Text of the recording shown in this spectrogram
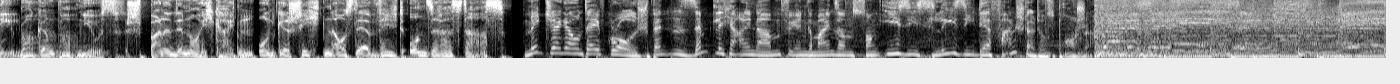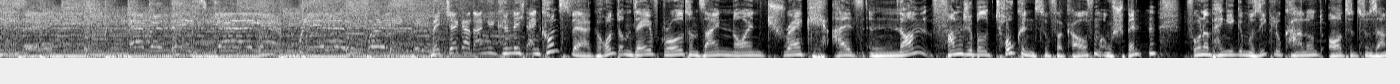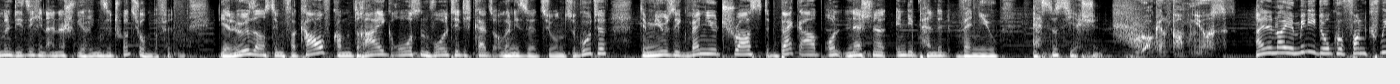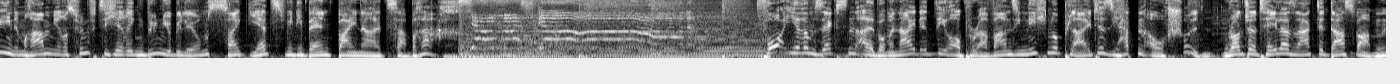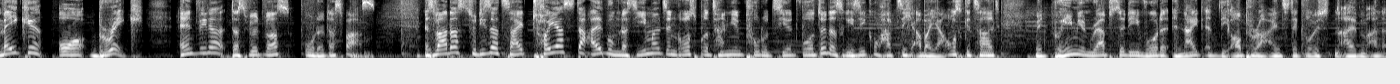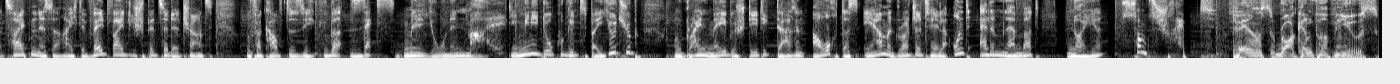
Die Rock and Pop News. Spannende Neuigkeiten und Geschichten aus der Welt unserer Stars. Mick Jagger und Dave Grohl spenden sämtliche Einnahmen für ihren gemeinsamen Song Easy Sleazy der Veranstaltungsbranche. Mick Jagger hat angekündigt, ein Kunstwerk rund um Dave Grohl und seinen neuen Track als Non-Fungible Token zu verkaufen, um Spenden für unabhängige Musiklokale und Orte zu sammeln, die sich in einer schwierigen Situation befinden. Die Erlöse aus dem Verkauf kommen drei großen Wohltätigkeitsorganisationen zugute, dem Music Venue Trust, Backup und National Independent Venue Association. Rock and Pop News. Eine neue Mini-Doku von Queen im Rahmen ihres 50-jährigen Bühnenjubiläums zeigt jetzt, wie die Band beinahe zerbrach. Vor ihrem sechsten Album A Night at the Opera waren sie nicht nur pleite, sie hatten auch Schulden. Roger Taylor sagte, das war Make or Break. Entweder das wird was oder das war's. Es war das zu dieser Zeit teuerste Album, das jemals in Großbritannien produziert wurde. Das Risiko hat sich aber ja ausgezahlt. Mit Bohemian Rhapsody wurde A Night at the Opera eins der größten Alben aller Zeiten. Es erreichte weltweit die Spitze der Charts und verkaufte sich über 6 Millionen Mal. Die Mini-Doku gibt's bei YouTube und Brian May bestätigt darin auch, dass er mit Roger Taylor und Adam Lambert neue Songs schreibt. Pairs Rock and Pop News.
